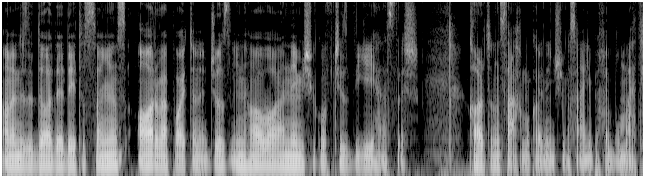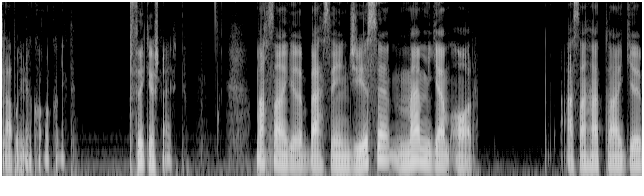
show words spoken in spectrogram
آنالیز داده data science R و Python جز اینها واقعا نمیشه گفت چیز دیگه هستش. کارتون سخت می‌کنید اینجوری مثلا اگه بخواید با MATLAB و اینو کار کنید. فکرش نرید مخصوصا اگه بحث NGS من میگم R. اصلا حتی اگه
